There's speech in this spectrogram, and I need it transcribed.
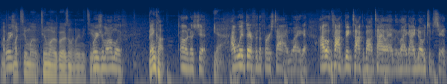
My, Where's- my two more two more brothers went with me too. Where's your mom live? Bangkok? Oh no shit. Yeah. I went there for the first time. Like I will talk big talk about Thailand. and, Like I know some shit.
